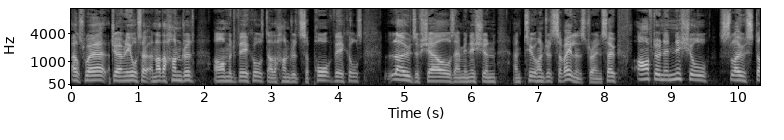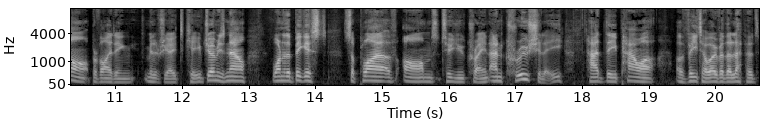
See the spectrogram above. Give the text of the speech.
Elsewhere, Germany also another 100 armoured vehicles, another 100 support vehicles, loads of shells, ammunition, and 200 surveillance drones. So, after an initial slow start providing military aid to Kiev, Germany is now one of the biggest supplier of arms to Ukraine and crucially had the power of veto over the Leopard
